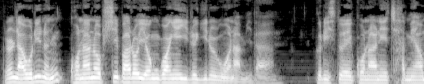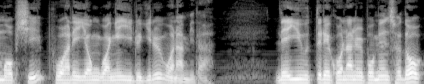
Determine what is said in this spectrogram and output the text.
그러나 우리는 고난 없이 바로 영광에 이르기를 원합니다. 그리스도의 고난에 참여함 없이 부활의 영광에 이르기를 원합니다. 내 이웃들의 고난을 보면서도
